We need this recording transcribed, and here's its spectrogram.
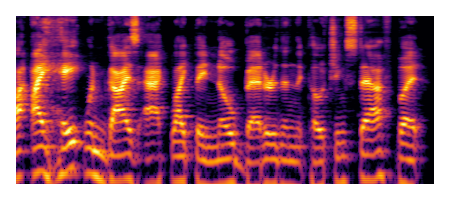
I, I hate when guys act like they know better than the coaching staff, but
